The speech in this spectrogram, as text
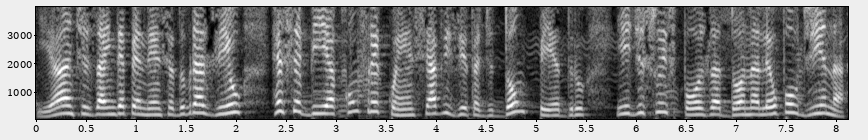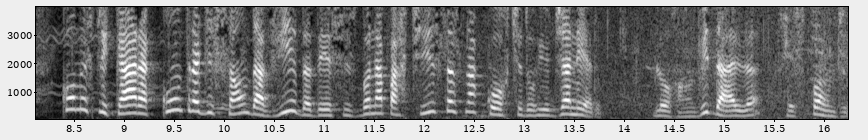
e, antes da independência do Brasil, recebia com frequência a visita de Dom Pedro e de sua esposa, Dona Leopoldina. Como explicar a contradição da vida desses bonapartistas na corte do Rio de Janeiro? Laurent Vidal responde.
